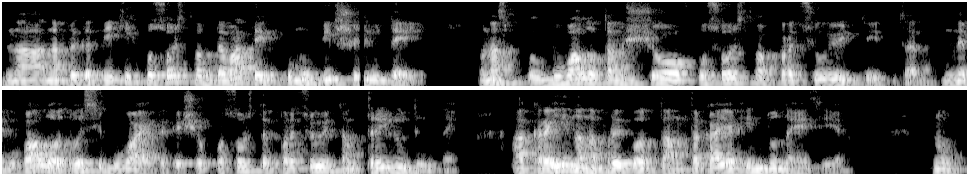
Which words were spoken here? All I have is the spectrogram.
на, наприклад, в яких посольствах давати кому більше людей. У нас бувало там, що в посольствах працюють і це не бувало, а досі буває таке, що в посольствах працюють там три людини. А країна, наприклад, там така, як Індонезія. Ну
